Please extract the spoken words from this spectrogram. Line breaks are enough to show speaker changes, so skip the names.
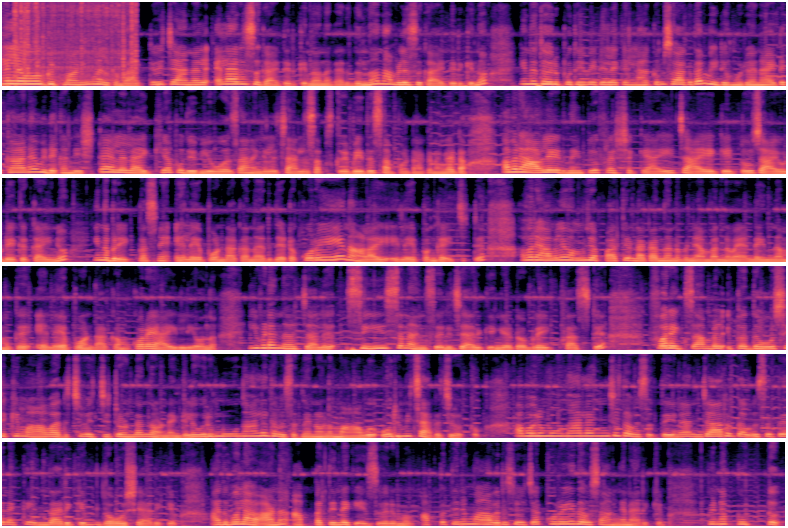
Good morning welcome back to channel എല്ലാവരും സുഖമായിട്ടിരിക്കുന്നു എന്ന് കരുതുന്നു. നമ്മൾ സുഖമായിട്ടിരിക്കുന്നു. ഇന്നത്തെ ഒരു പുതിയ വീഡിയോയിലേക്ക് എല്ലാവർക്കും സ്വാഗതം. വീഡിയോ മുഴുവനായിട്ട് കാണാം വീഡിയോ കണ്ട് ഇഷ്ടമല്ല ലൈക്ക് ചെയ്യുക. പുതിയ വ്യൂവേഴ്സ് ആണെങ്കിൽ ചാനൽ സബ്സ്ക്രൈബ് ചെയ്ത് സപ്പോർട്ട് ആക്കണം കേട്ടോ. അപ്പോൾ രാവിലെ എഴുന്നേറ്റ് ഫ്രഷൊക്കെ ആയി ചായയൊക്കെ ഇട്ടു ചായയുടെയൊക്കെ കഴിഞ്ഞു. ഇന്ന് ബ്രേക്ക്ഫാസ്റ്റിന് ഇലയപ്പം ഉണ്ടാക്കാൻ നേരത്തെ കേട്ടോ. കുറേ നാളായി ഇലയപ്പം കഴിച്ചിട്ട്. അപ്പോൾ രാവിലെ മമ്മി ചപ്പാത്തി ഉണ്ടാക്കാമെന്ന് പറഞ്ഞപ്പോൾ ഞാൻ പറഞ്ഞു വേണ്ട ഇന്ന് നമുക്ക് ഇലയപ്പം ഉണ്ടാക്കാം. കുറേ ആയില്ലയോ എന്ന് ഇവിടെ എന്ന് വെച്ചാൽ സീസൺ അനുസരിച്ചായിരിക്കും കേട്ടോ ബ്രേക്ക്ഫാസ്റ്റ്. ഫോർ എക്സാമ്പിൾ ഇപ്പോൾ ദോശയ്ക്ക് മാവ് അരച്ച് വെച്ചിട്ടുണ്ടെന്നുണ്ടെങ്കിൽ ഒരു മൂന്നാൽ ദിവസത്തേനുള്ള മാവ് ഒരുമിച്ച് അരച്ച് വെക്കും. അപ്പോൾ ഒരു മൂന്നാലഞ്ച് ദിവസത്തേന് അഞ്ചാറ് ദിവസത്തേനൊക്കെ എന്തായിരിക്കും? ദോശയായിരിക്കും. അതുപോലെ ആണ് അപ്പത്തിന്റെ കേസ് വരുമ്പം. അപ്പത്തിന് മാവ് അരച്ച് വെച്ചാൽ കുറേ ദിവസം അങ്ങനെ ആയിരിക്കും പിന്നെ പുട്ട്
